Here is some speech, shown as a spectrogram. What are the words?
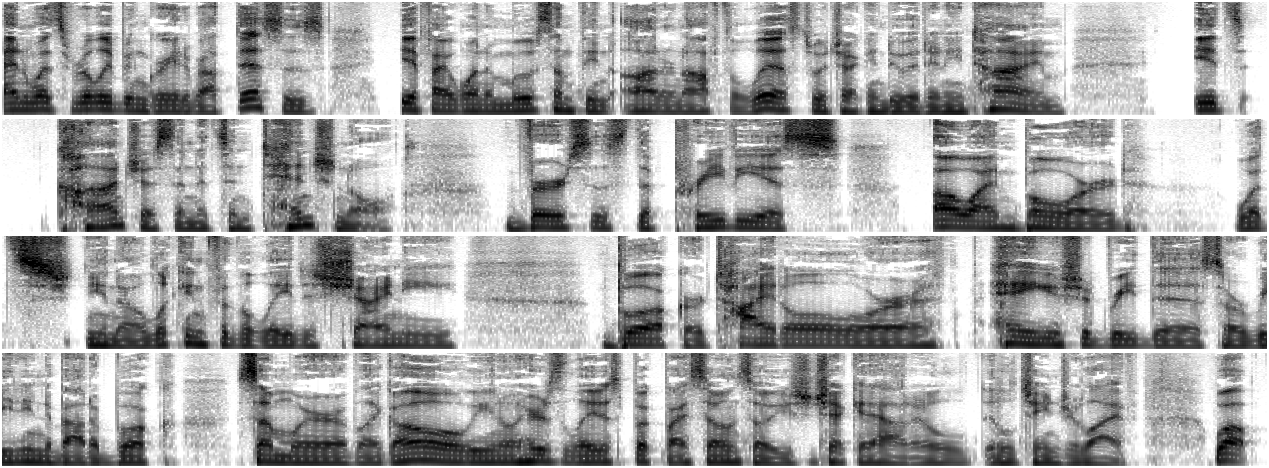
And what's really been great about this is if I want to move something on and off the list, which I can do at any time, it's conscious and it's intentional versus the previous, oh, I'm bored. What's, you know, looking for the latest shiny book or title or hey you should read this or reading about a book somewhere of like oh you know here's the latest book by so and so you should check it out it'll it'll change your life well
